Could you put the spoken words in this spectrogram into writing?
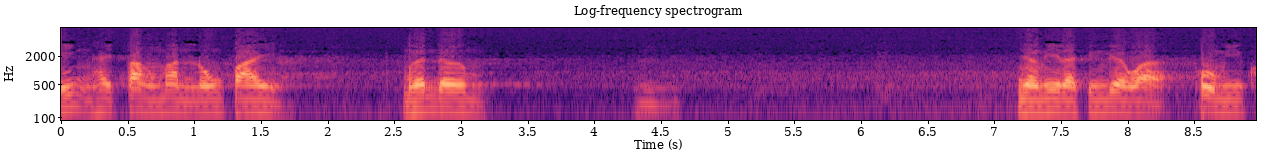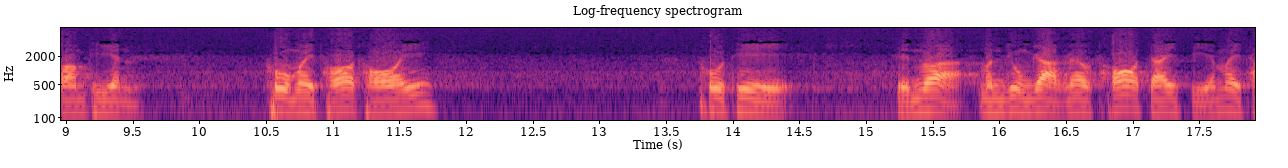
นิ่งให้ตั้งมั่นลงไป เหมือนเดิมอย่างนี้แหละจึงเรียกว่า ผู้มีความเพียร ผู้ไม่ท้อถอย ผู้ที่เห็นว่ามันยุ่งยากแล้วท้อใจเสียไม่ท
